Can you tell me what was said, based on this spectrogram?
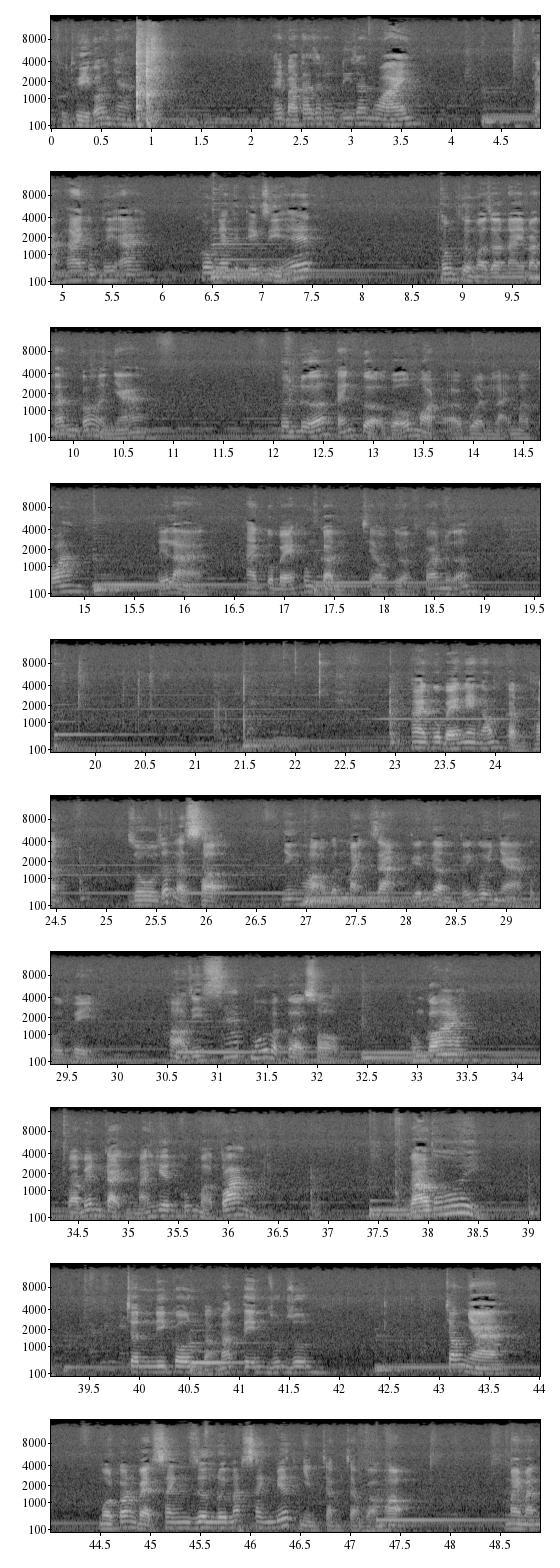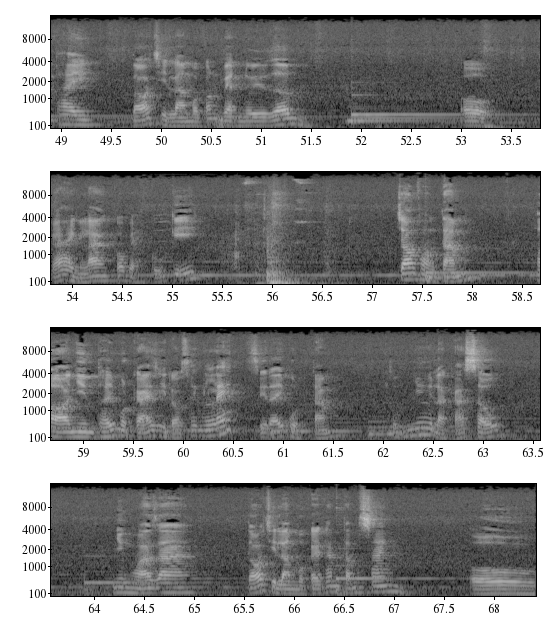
Phù thủy có ở nhà không nhỉ? Hay bà ta ra đi ra ngoài? Cả hai không thấy ai, không nghe thấy tiếng gì hết. Thông thường vào giờ này bà ta không có ở nhà. Hơn nữa, cánh cửa gỗ mọt ở vườn lại mở toang. Thế là hai cô bé không cần trèo tường qua nữa. Hai cô bé nghe ngóng cẩn thận, dù rất là sợ, nhưng họ vẫn mạnh dạn tiến gần tới ngôi nhà của phù thủy. Họ dí sát mũi vào cửa sổ, không có ai. Và bên cạnh mái hiên cũng mở toang. Vào thôi! Chân Nicole và Martin run run. Trong nhà, một con vẹt xanh dương đôi mắt xanh biếc nhìn chằm chằm vào họ. May mắn thay, đó chỉ là một con vẹt nồi rơm. Ồ, cái hành lang có vẻ cũ kỹ. Trong phòng tắm, họ nhìn thấy một cái gì đó xanh lét dưới đáy bồn tắm, giống như là cá sấu. Nhưng hóa ra, đó chỉ là một cái khăn tắm xanh. Ồ,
